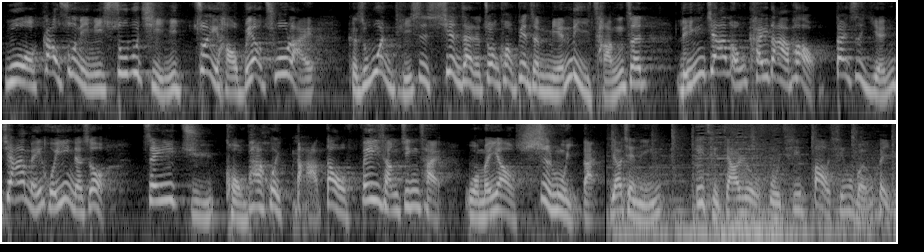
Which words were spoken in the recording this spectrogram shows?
我告诉你，你输不起，你最好不要出来。可是问题是现在的状况变成绵里藏针，林佳龙开大炮，但是严家没回应的时候。这一局恐怕会打到非常精彩，我们要拭目以待。邀请您一起加入五七报新闻会员，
